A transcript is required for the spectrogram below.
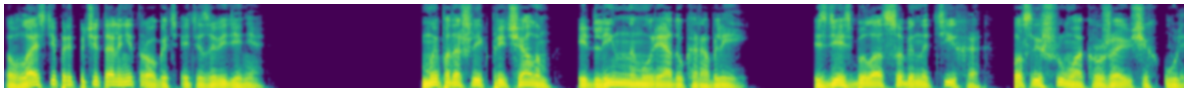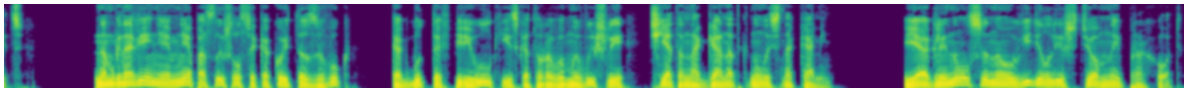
Власти предпочитали не трогать эти заведения. Мы подошли к причалам и длинному ряду кораблей. Здесь было особенно тихо после шума окружающих улиц. На мгновение мне послышался какой-то звук, как будто в переулке, из которого мы вышли, чья-то нога наткнулась на камень. Я оглянулся, но увидел лишь темный проход.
